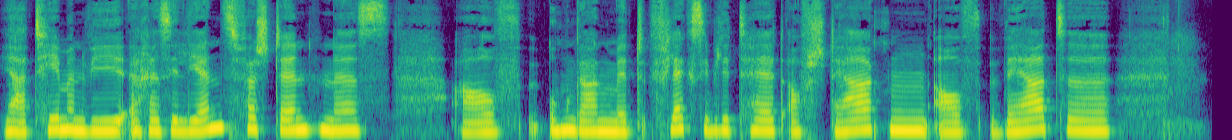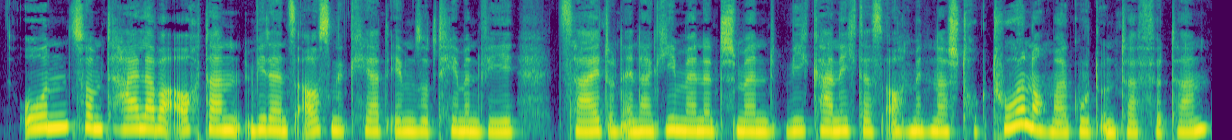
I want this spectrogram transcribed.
ja, Themen wie Resilienzverständnis, auf Umgang mit Flexibilität, auf Stärken, auf Werte, und zum Teil aber auch dann wieder ins Außen gekehrt eben so Themen wie Zeit- und Energiemanagement. Wie kann ich das auch mit einer Struktur nochmal gut unterfüttern?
